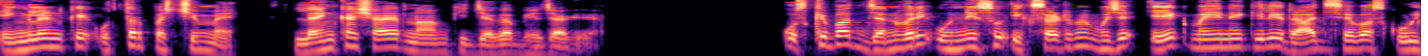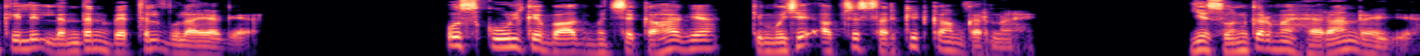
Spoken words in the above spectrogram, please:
इंग्लैंड के उत्तर पश्चिम में लैंकाशायर नाम की जगह भेजा गया। उसके बाद जनवरी 1961 में मुझे एक महीने के लिए राज्य सेवा स्कूल के लिए लंदन बेथल बुलाया गया। उस स्कूल के बाद मुझसे कहा गया कि मुझे अब से सर्किट काम करना है। यह सुनकर मैं हैरान रह गया।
